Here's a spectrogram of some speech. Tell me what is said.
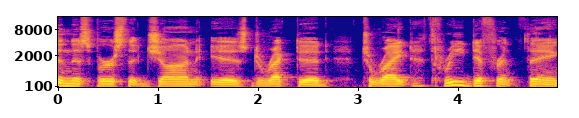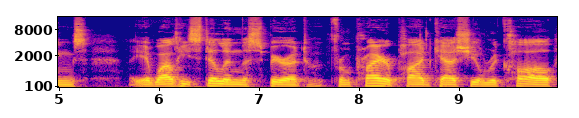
in this verse that John is directed to write three different things eh, while he's still in the Spirit. From prior podcasts, you'll recall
